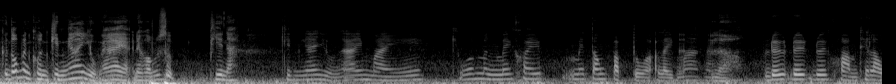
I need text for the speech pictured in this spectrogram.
คือต้องเป็นคนกินง่ายอยู่ง่ายอะในความรู้สึกพี่นะกินง่ายอยู่ง่ายไหมคิดว่ามันไม่ค่อยไม่ต้องปรับตัวอะไรมากนะเหรอด้วยด้วยด้วยความที่เรา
